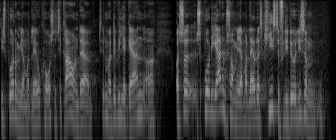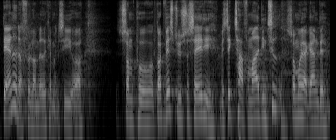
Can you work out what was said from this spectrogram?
de spurgte, om jeg måtte lave korset til graven der til dem, og det ville jeg gerne. Og, og så spurgte jeg dem så, om jeg måtte lave deres kiste, fordi det var ligesom det andet, der følger med, kan man sige. Og som på godt vestjysk, så sagde de, hvis det ikke tager for meget af din tid, så må jeg gerne det.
